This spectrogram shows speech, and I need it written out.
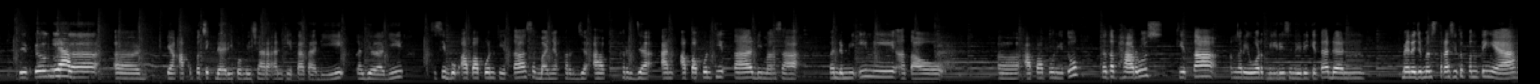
ditunggu Iya. ke eh, yang aku petik dari pembicaraan kita tadi lagi-lagi sesibuk apa pun kita sebanyak kerja kerjaan apa pun kita di masa pandemi ini atau eh, apa pun itu tetap harus kita nge-reward diri sendiri kita dan manajemen stres itu penting ya.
